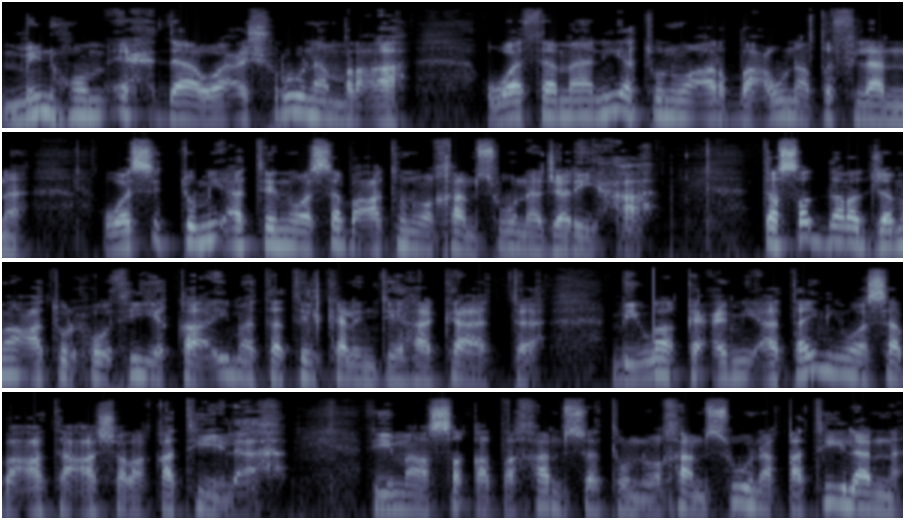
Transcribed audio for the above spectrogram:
منهم 21 امرأة و48 طفلا و657 جريحة. تصدرت جماعة الحوثي قائمة تلك الانتهاكات بواقع 217 قتيلة فيما سقط 55 قتيلا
